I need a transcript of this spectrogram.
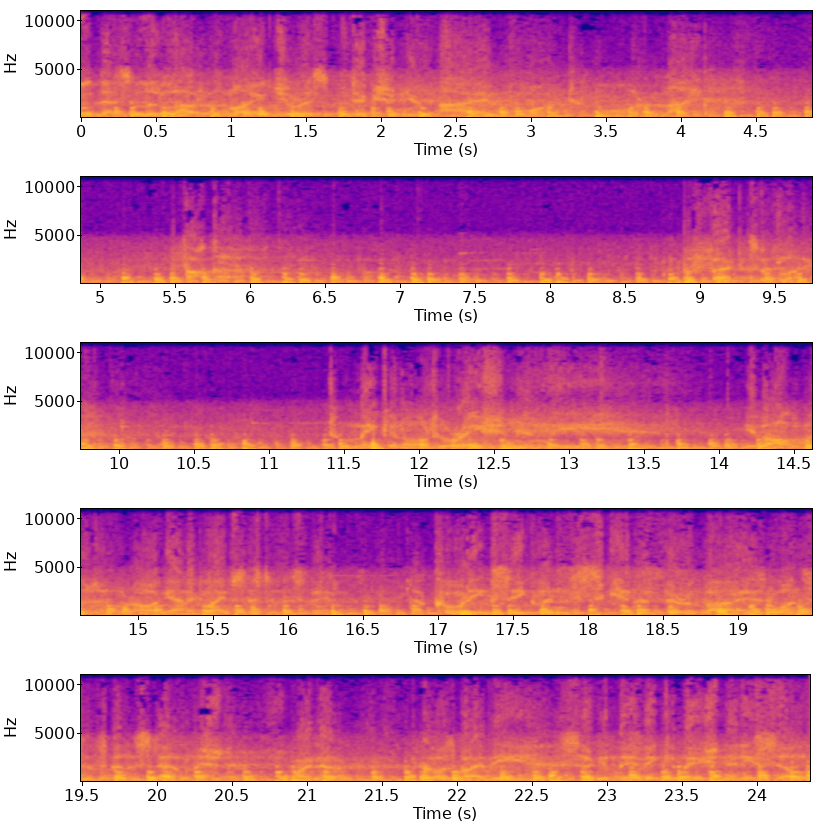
Well, that's a little out of my jurisdiction. I want more life. Fucker. The facts of life. To make an alteration in the evolvement of an organic life system is failed. A coding sequence cannot be revised once it's been established. Why not? Because by the second day of incubation, any cell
